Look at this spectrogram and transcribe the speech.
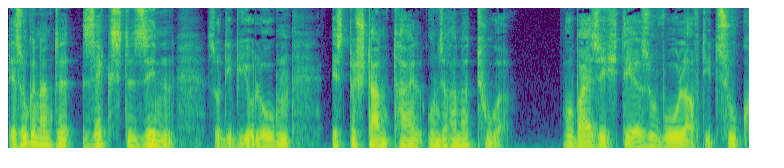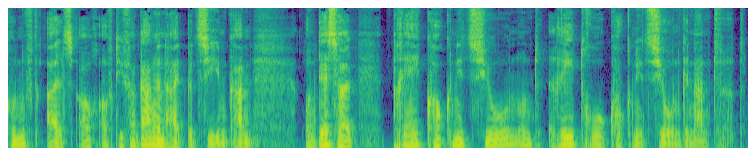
Der sogenannte sechste Sinn, so die Biologen, ist Bestandteil unserer Natur, wobei sich der sowohl auf die Zukunft als auch auf die Vergangenheit beziehen kann und deshalb Präkognition und Retrokognition genannt wird.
